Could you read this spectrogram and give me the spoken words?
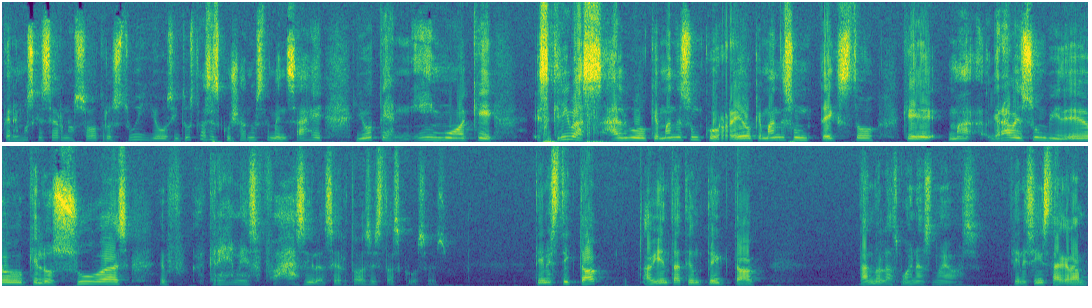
Tenemos que ser nosotros, tú y yo. Si tú estás escuchando este mensaje, yo te animo a que escribas algo, que mandes un correo, que mandes un texto, que grabes un video, que lo subas. Créeme, es fácil hacer todas estas cosas. ¿Tienes TikTok? Aviéntate un TikTok dando las buenas nuevas. ¿Tienes Instagram?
